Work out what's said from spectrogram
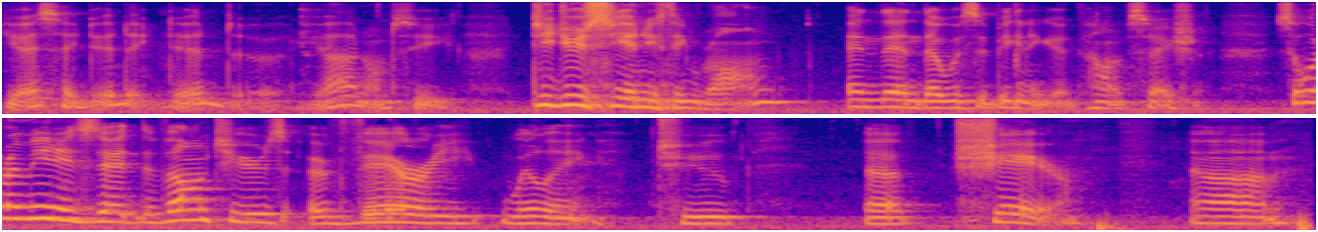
Yes, I did. I did. Uh, yeah, I don't see. Did you see anything wrong? And then that was the beginning of the conversation. So, what I mean is that the volunteers are very willing to uh, share. Um,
